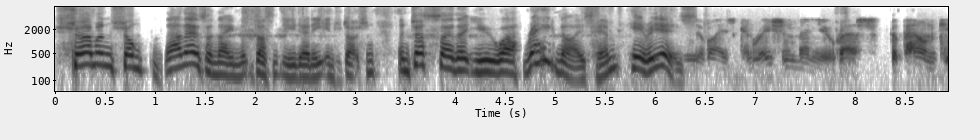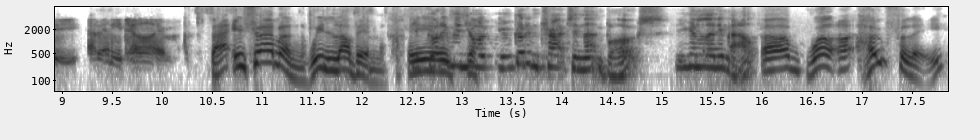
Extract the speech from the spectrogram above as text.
Sherman Shonton. Now, there's a name that doesn't need any introduction. And just so that you uh, recognize him, here he is. Device configuration menu. Press the pound key at any time. That is Sherman. We love him. He You've got him in your, you've got him trapped in that box. Are you going to let him out? Um, well, uh, hopefully,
